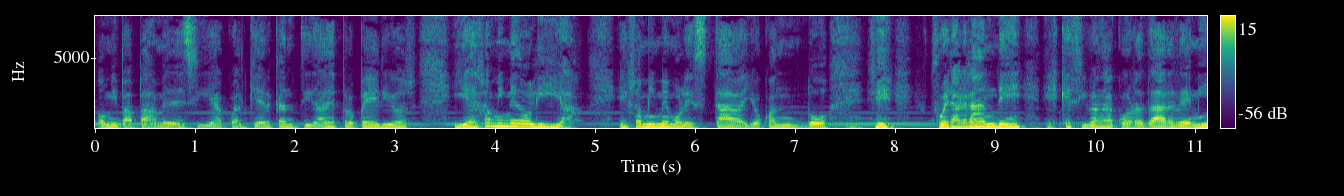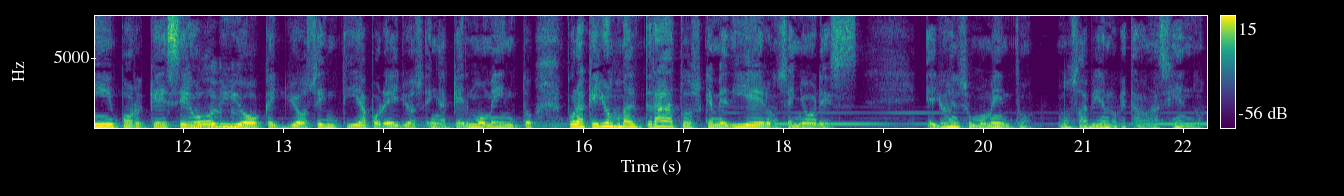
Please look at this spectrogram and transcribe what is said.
o mi papá me decía cualquier cantidad de properios y eso a mí me dolía, eso a mí me molestaba. Yo cuando fuera grande, es que se iban a acordar de mí porque ese odio que yo sentía por ellos en aquel momento, por aquellos maltratos que me dieron, señores, ellos en su momento no sabían lo que estaban haciendo.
